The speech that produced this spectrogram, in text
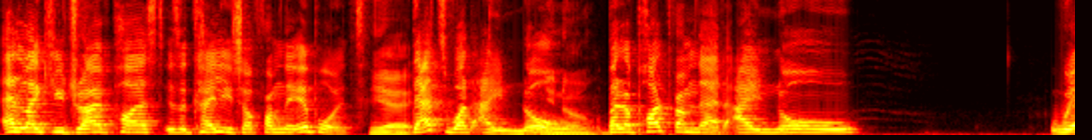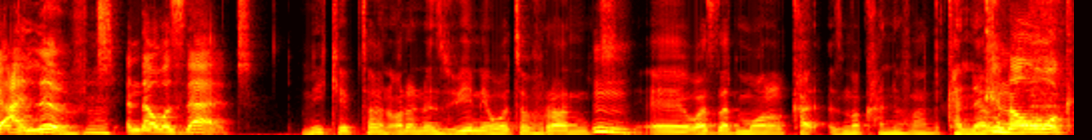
and like you drive past is a Khayelitsha from the airport. Yeah. that's what I know. You know. But apart from that, I know where I lived, Mm. and that was that. Me, Cape Town, all I know is V&A waterfront. Uh, what's that mall? Ca- it's not Carnival. Canal, Mm. Canal Walk. Walk.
